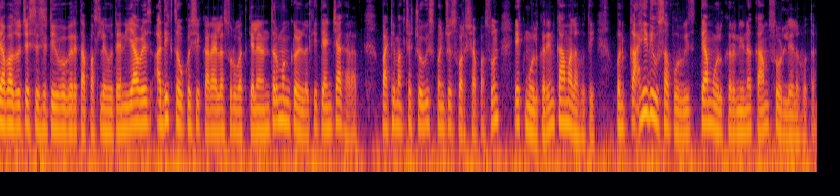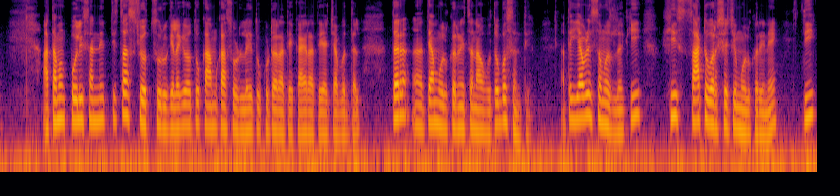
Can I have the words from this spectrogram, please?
त्या बाजूचे सी सी टी व्ही वगैरे तपासले होते आणि यावेळेस अधिक चौकशी करायला सुरुवात केल्यानंतर मग कळलं की त्यांच्या घरात पाठीमागच्या चोवीस पंचवीस वर्षापासून एक मोलकरीण कामाला होती. पण काही दिवसापूर्वीच त्या मोलकरणीनं काम सोडलेलं होतं. आता मग पोलिसांनी तिचाच शोध सुरू केला किंवा तू काम का सोडलंय? तू कुठं राहते? काय राहते? याच्याबद्दल. तर त्या मोलकरणीचं नाव होतं बसंती. आता यावेळेस समजलं की ही साठ वर्षाची मोलकरीने ती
